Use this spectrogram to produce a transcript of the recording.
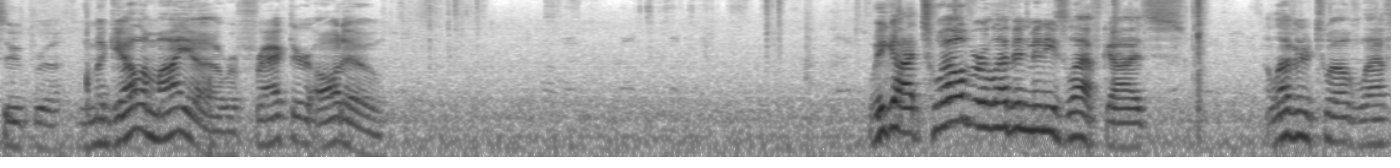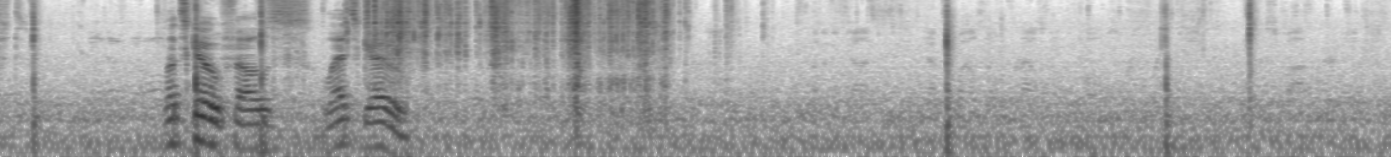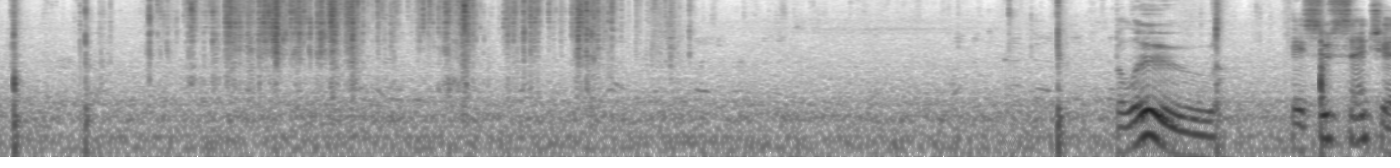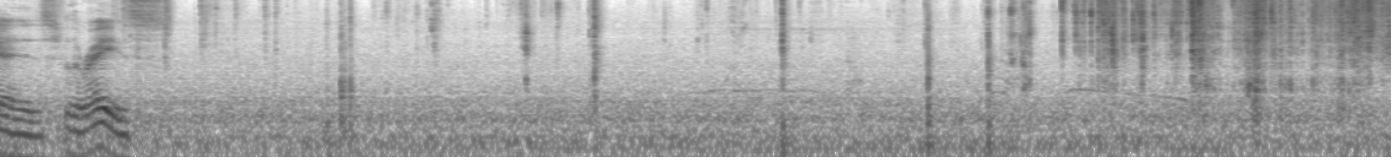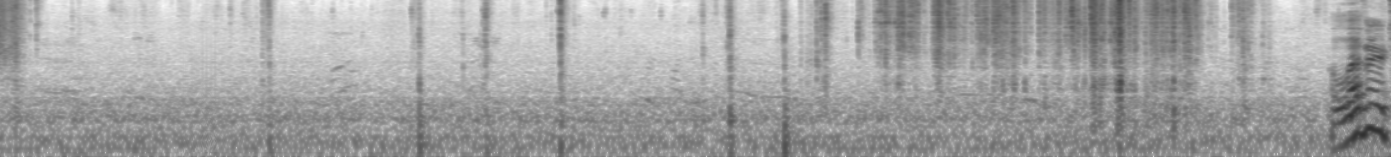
Supra. Amaya, Refractor Auto. We got 12 or 11 minis left, guys. 11 or 12 left. Let's go, fellas. Let's go. Blue. Jesus Sanchez for the Rays.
